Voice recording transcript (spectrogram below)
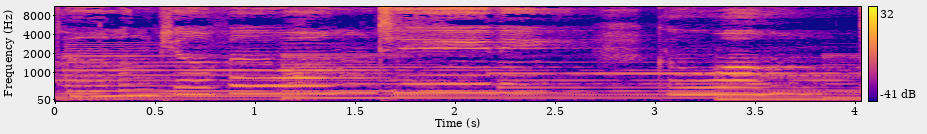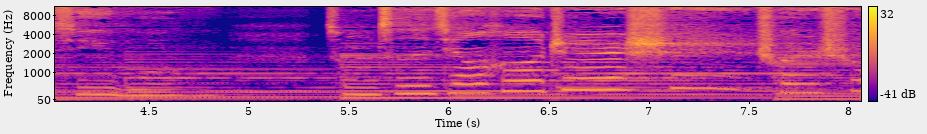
大浪飘翻忘记你，更忘记我。从此江河只是传说，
